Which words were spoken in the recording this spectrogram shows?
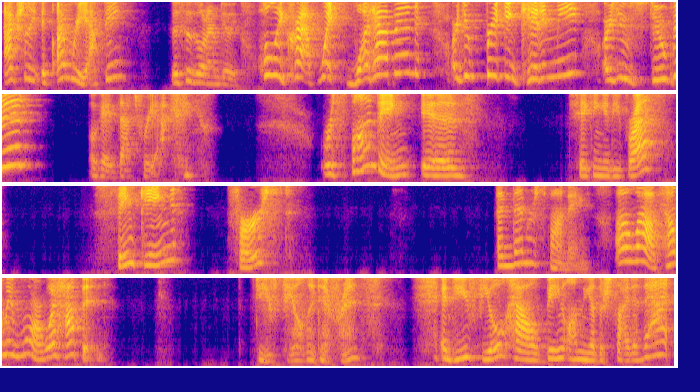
actually, if I'm reacting, this is what I'm doing. Holy crap, wait, what happened? Are you freaking kidding me? Are you stupid? Okay, that's reacting. Responding is taking a deep breath, thinking first, and then responding. Oh, wow, tell me more. What happened? Do you feel the difference? And do you feel how being on the other side of that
